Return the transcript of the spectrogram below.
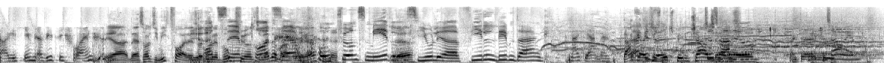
Sage ich ihm, er wird sich freuen. Ja, er soll sich nicht freuen. Er soll einen Punkt für Trotzdem, uns Männer machen. trotzdem, Ja? Punkt für uns Mädels, Julia. Vielen lieben Dank. Na gerne. Danke euch fürs Dankeschön. Mitspielen. Ciao. Tschüss. Mario. Danke. Ciao.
